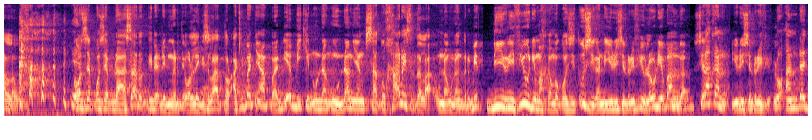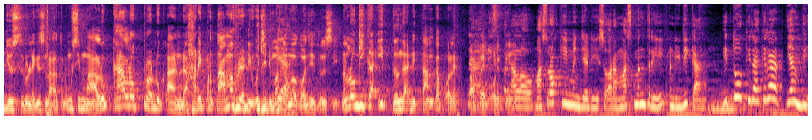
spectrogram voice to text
balau. Konsep-konsep dasar tidak dimengerti oleh legislator. Akibatnya apa? Dia bikin undang-undang yang satu hari setelah undang-undang terbit direview di Mahkamah Konstitusi kan di judicial review. Lalu dia bangga. Silakan judicial review. Lo Anda justru legislator mesti malu kalau produk Anda hari pertama udah diuji di Mahkamah Konstitusi. Nah logika itu nggak ditangkap oleh Nah, partai politik. Kalau Mas Rocky menjadi seorang Mas Menteri Pendidikan, itu kira-kira yang di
